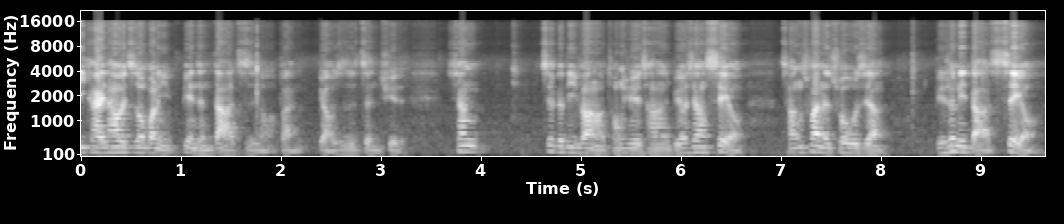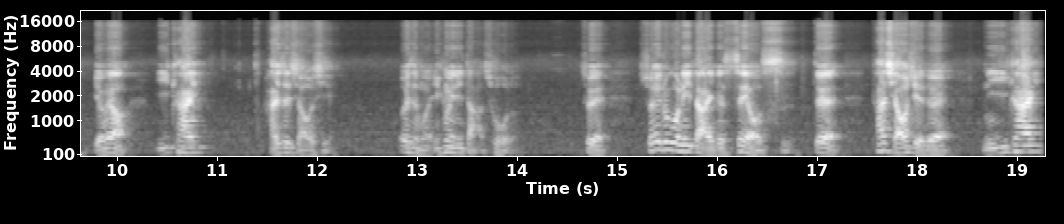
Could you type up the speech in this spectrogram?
移开，它会自动帮你变成大字哦，反表示是正确的。像这个地方啊，同学常常，比如像 sale 常犯的错误是这样，比如说你打 sale 有没有移开还是小写？为什么？因为你打错了，对。所以如果你打一个 sales，对，它小写对，你移开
